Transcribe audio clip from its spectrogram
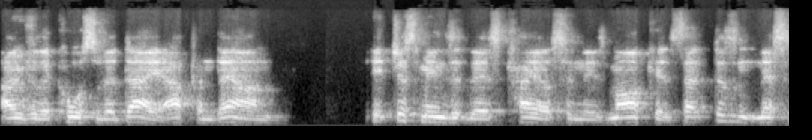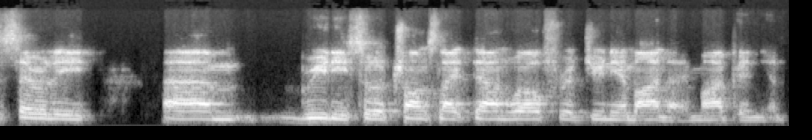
over the course of a day, up and down, it just means that there's chaos in these markets. That doesn't necessarily um, really sort of translate down well for a junior miner, in my opinion.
